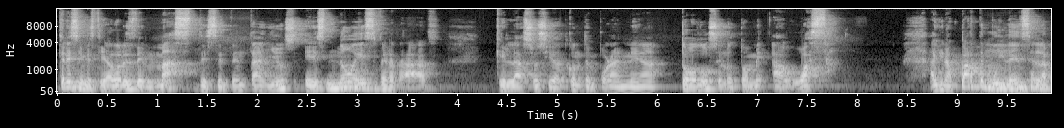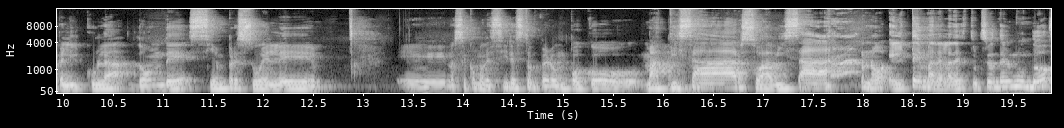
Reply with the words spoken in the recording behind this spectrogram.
tres investigadores de más de 70 años es: no es verdad que la sociedad contemporánea todo se lo tome a guasa hay una parte muy mm. densa en la película donde siempre suele, eh, no sé cómo decir esto, pero un poco matizar, suavizar, ¿no? El tema de la destrucción del mundo,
